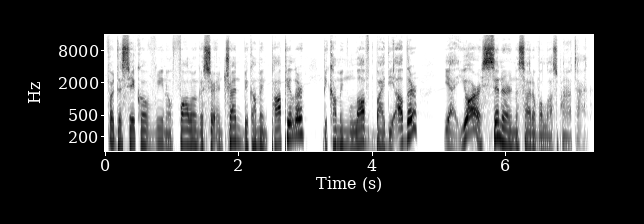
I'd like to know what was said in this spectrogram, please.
for the sake of, you know, following a certain trend, becoming popular, becoming loved by the other. Yeah, you are a sinner in the sight of Allah subhanahu wa ta'ala.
